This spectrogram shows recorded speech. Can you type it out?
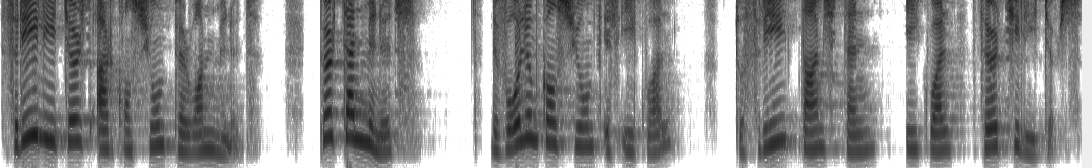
3 liters are consumed per 1 minute. Per 10 minutes, the volume consumed is equal to 3 times 10 equal 30 liters.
